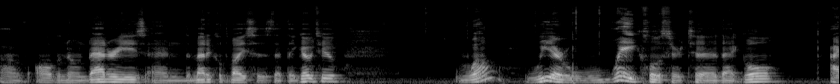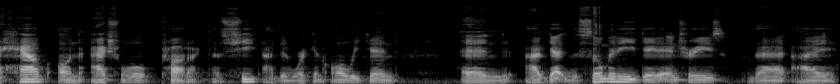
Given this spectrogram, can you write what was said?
of all the known batteries and the medical devices that they go to. Well, we are way closer to that goal. I have an actual product, a sheet I've been working all weekend and I've gotten so many data entries that I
